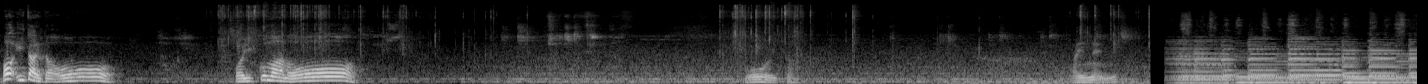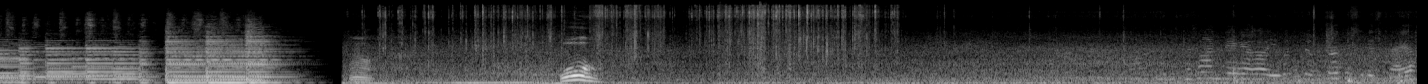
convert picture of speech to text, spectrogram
어, 있다, 있다. 오. 어, 있구만, 오. 오, 있다. 아, 있네, 있네. 어. 오. 죄송한데요. 이것 좀 써주시겠어요?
